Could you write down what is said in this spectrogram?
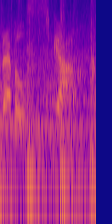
the rebel scum.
